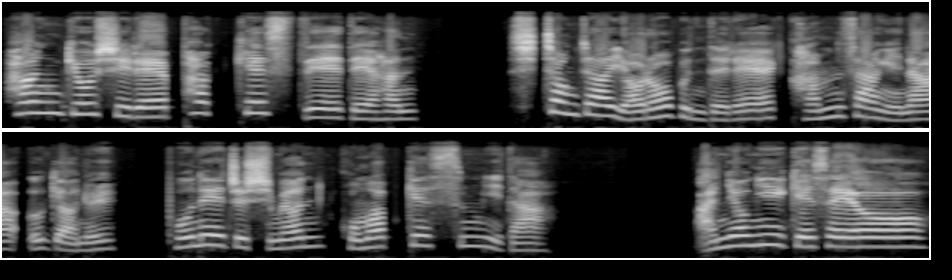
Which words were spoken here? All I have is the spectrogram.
한 교실의 팟캐스트에 대한 시청자 여러분들의 감상이나 의견을 보내주시면 고맙겠습니다. 안녕히 계세요.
